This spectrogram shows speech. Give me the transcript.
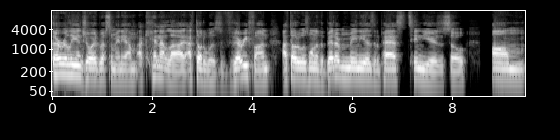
thoroughly enjoyed WrestleMania. I'm, I cannot lie. I thought it was very fun. I thought it was one of the better manias of the past ten years or so. Um,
